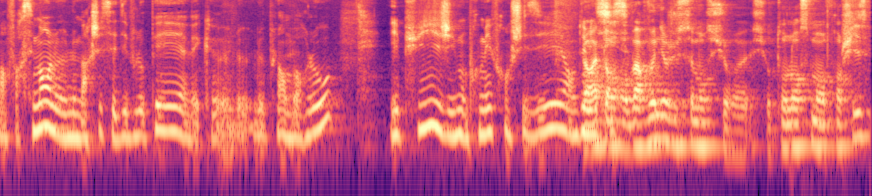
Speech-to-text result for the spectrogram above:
bon, forcément le, le marché s'est développé avec le, le plan Borloo. Et puis j'ai eu mon premier franchisé en Alors 2006. attends, on va revenir justement sur, sur ton lancement en franchise.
